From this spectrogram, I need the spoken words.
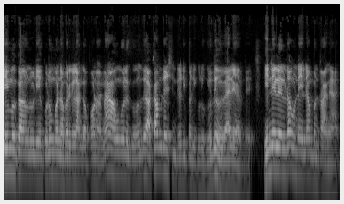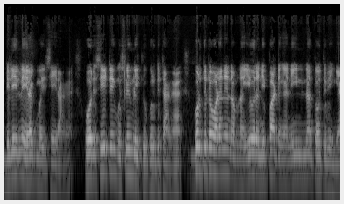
திமுகவினுடைய குடும்ப நபர்கள் அங்கே போனோன்னா அவங்களுக்கு வந்து அகாமடேஷன் ரெடி பண்ணி கொடுக்குறது வேலையாக இருந்து இந்நிலையில் தான் உன்னை என்ன பண்ணுறாங்க திடீர்னு இறக்குமதி செய்கிறாங்க ஒரு சீட்டு முஸ்லீம் லீக்கு கொடுத்துட்டாங்க. கொடுத்துட்டு உடனே என்ன பண்ணாங்க இவரை நிப்பாட்டுங்க. நீங்கள் என்ன தோற்றுடுவீங்க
